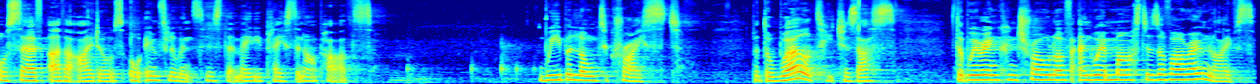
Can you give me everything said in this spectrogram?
or serve other idols or influences that may be placed in our paths. We belong to Christ, but the world teaches us that we're in control of and we're masters of our own lives.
